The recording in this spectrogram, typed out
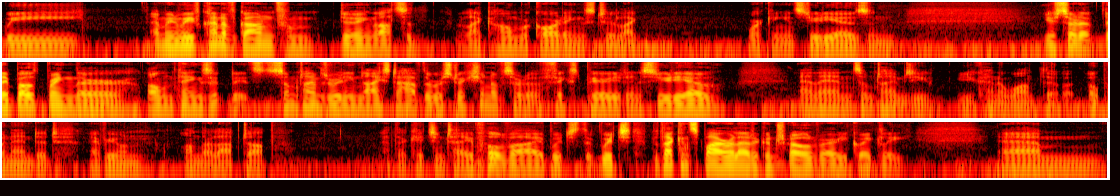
we, I mean, we've kind of gone from doing lots of like home recordings to like working in studios and. You're sort of. They both bring their own things. It, it's sometimes really nice to have the restriction of sort of a fixed period in a studio, and then sometimes you you kind of want the open-ended, everyone on their laptop at their kitchen table vibe, which which but that can spiral out of control very quickly. Um,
